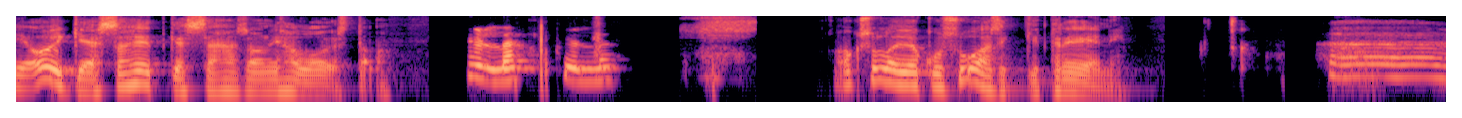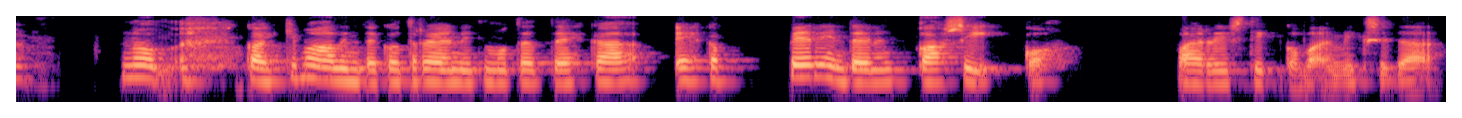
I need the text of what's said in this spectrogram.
Niin oikeassa hetkessähän se on ihan loistava. Kyllä, kyllä. Onko sulla joku suosikkitreeni? Öö, no, kaikki maalintekotreenit, mutta et ehkä, ehkä perinteinen kasikko vai ristikko vai miksi tämä,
